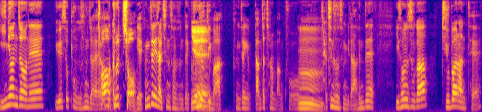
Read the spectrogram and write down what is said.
2년 전에 US 오픈 우승자예요. 아, 그렇죠. 예, 굉장히 잘 치는 선수인데 예. 근육이 막 굉장히 남자처럼 많고 음. 잘 치는 선수입니다. 근데 이 선수가 듀발한테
